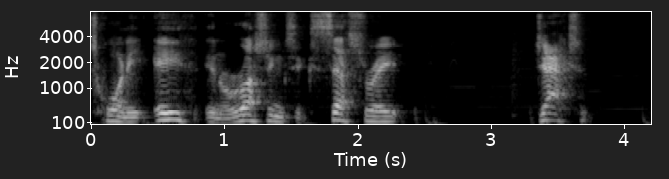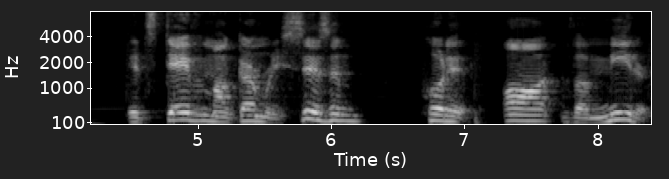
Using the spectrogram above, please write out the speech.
28th in rushing success rate. Jackson, it's David Montgomery season. Put it on the meter.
